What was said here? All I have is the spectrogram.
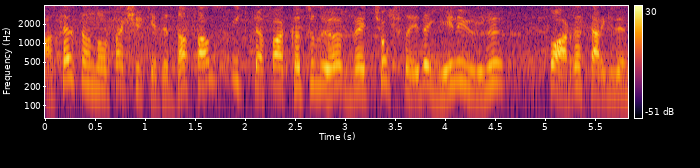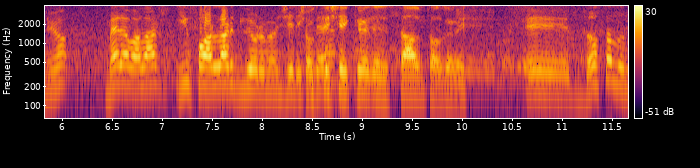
Aselsan'ın ortak şirketi DASAL ilk defa katılıyor ve çok sayıda yeni ürünü fuarda sergileniyor. Merhabalar, iyi fuarlar diliyorum öncelikle. Çok teşekkür ederiz. Sağ olun Tolga Bey. Ee, DASAL'ın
